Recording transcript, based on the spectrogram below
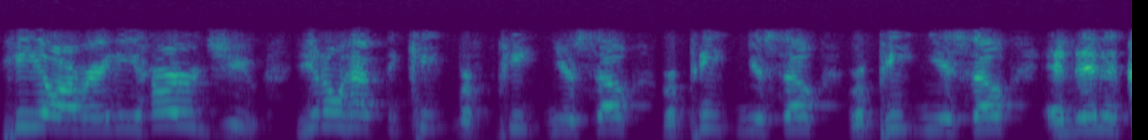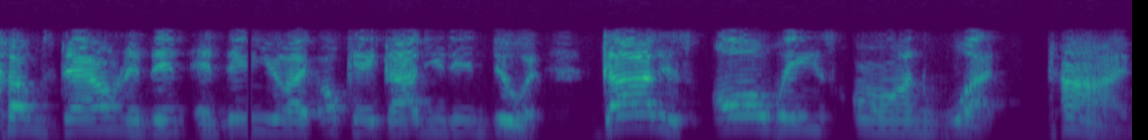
He already heard you. You don't have to keep repeating yourself, repeating yourself, repeating yourself, and then it comes down, and then and then you're like, okay, God, you didn't do it. God is always on what time.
